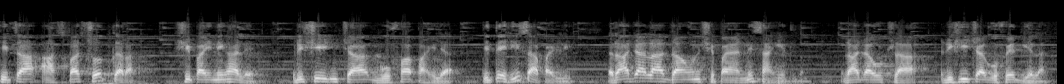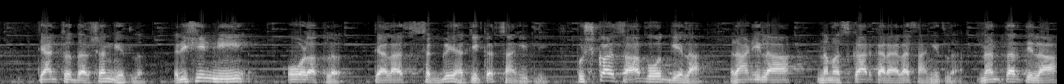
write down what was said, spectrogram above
तिचा आसपास शोध करा. शिपाई निघाले. ऋषींच्या गुफा पाहिल्या. तिथेही सापडली. राजाला जाऊन शिपायांनी सांगितलं. राजा उठला ऋषीच्या गुफेत गेला. त्यांचं दर्शन घेतलं. ऋषींनी ओळखलं. त्याला सगळी हकीकत सांगितली. पुष्कळसा बोध गेला. राणीला नमस्कार करायला सांगितलं. नंतर तिला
